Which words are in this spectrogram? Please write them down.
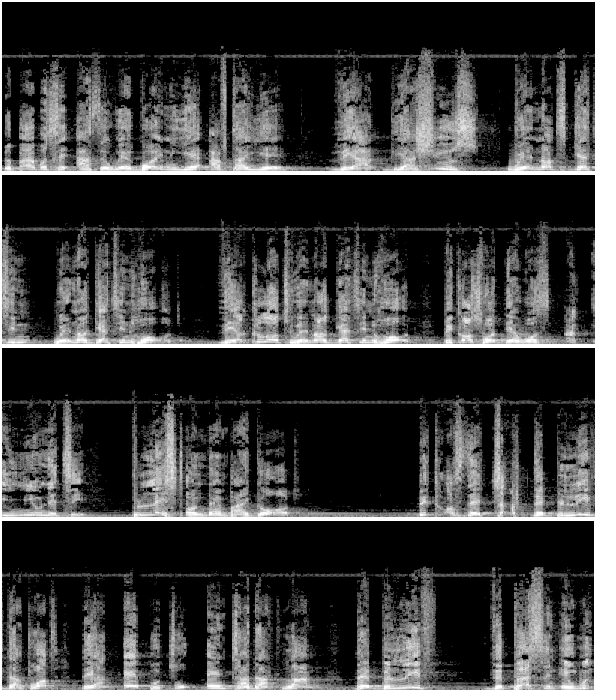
the Bible says, as they were going year after year, their, their shoes were not getting, were not getting hold. Their clothes were not getting hold because what there was an immunity placed on them by God. Because they they believe that what they are able to enter that land. They believe the person in which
